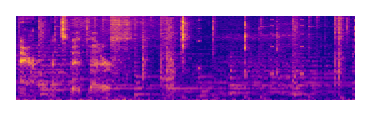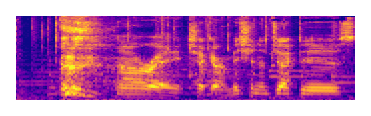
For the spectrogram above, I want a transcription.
There, that's a bit better. Alright, check our mission objectives.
